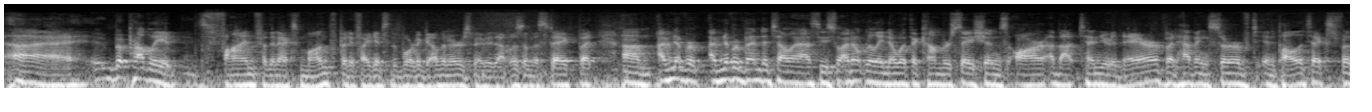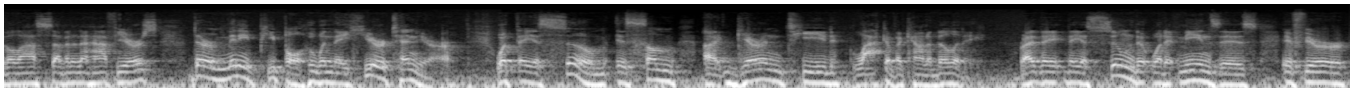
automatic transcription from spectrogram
Uh, but probably it's fine for the next month. But if I get to the board of governors, maybe that was a mistake. But um, I've never I've never been to Tallahassee, so I don't really know what the conversations are about tenure there. But having served in politics for the last seven and a half years, there are many people who, when they hear tenure, what they assume is some uh, guaranteed lack of accountability right? They, they assume that what it means is if you're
